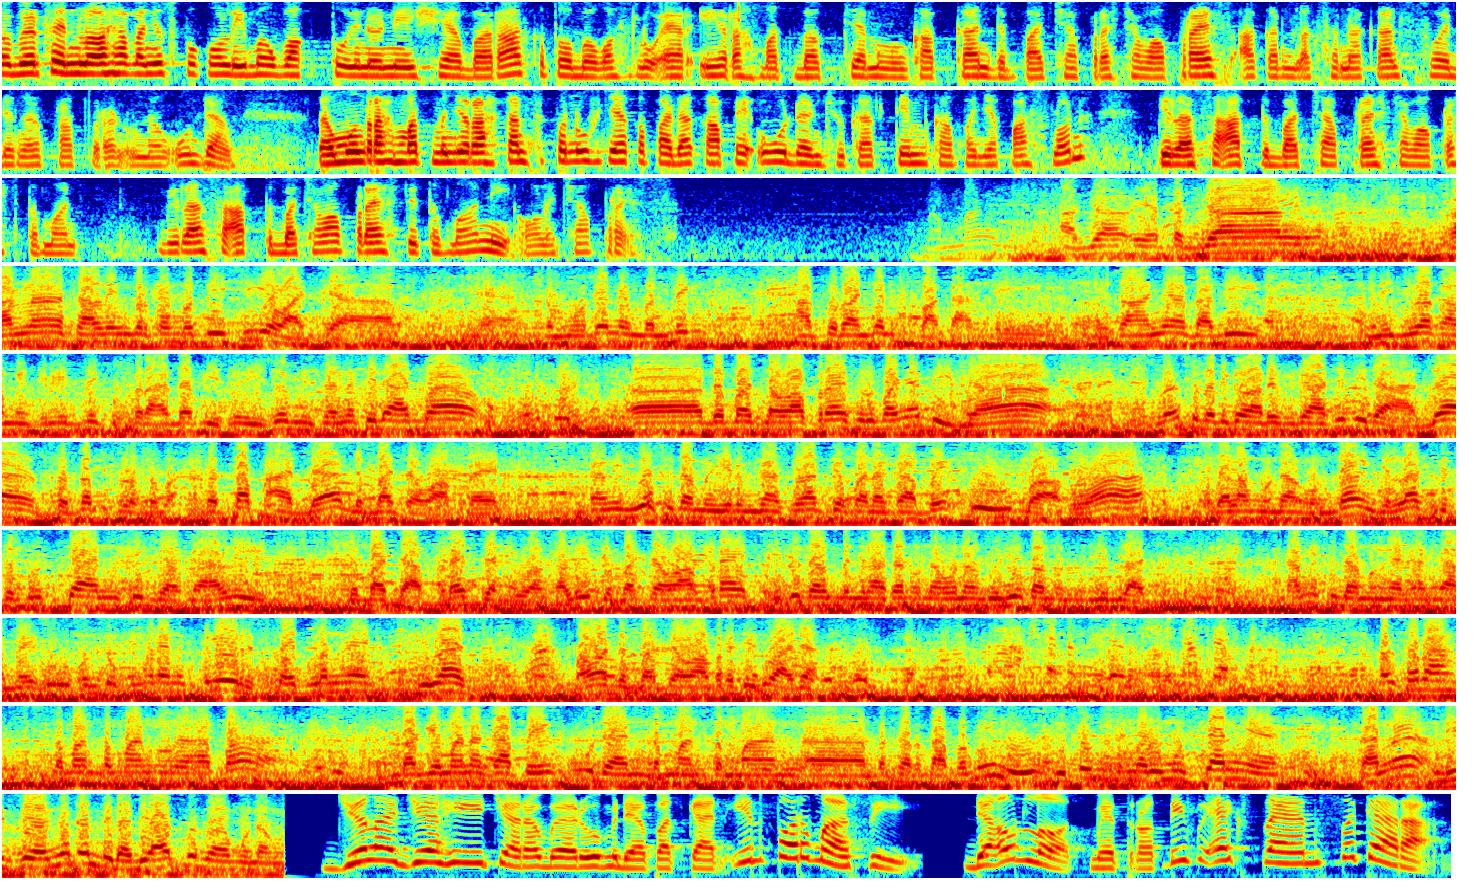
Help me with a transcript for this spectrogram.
Pemirsa inilah Health News pukul 5 waktu Indonesia Barat, Ketua Bawaslu RI Rahmat Bagja mengungkapkan debat Capres Cawapres akan dilaksanakan sesuai dengan peraturan undang-undang. Namun Rahmat menyerahkan sepenuhnya kepada KPU dan juga tim kampanye paslon bila saat debat Capres Cawapres ditemani, bila saat debat Cawapres ditemani oleh Capres. Memang agak ya tegang karena saling berkompetisi ya wajar. Ya, kemudian yang penting aturannya disepakati. Misalnya tadi ini juga kami kritik terhadap isu-isu misalnya tidak ada uh, debat cawapres rupanya tidak. Sebenarnya sudah diklarifikasi tidak ada, tetap tetap, ada debat cawapres. Kami juga sudah mengirimkan surat kepada KPU bahwa dalam undang-undang jelas disebutkan tiga kali debat capres dan dua kali debat cawapres itu dalam penjelasan Undang-Undang 7 tahun 2017. Kami sudah mengingatkan KPU untuk kemudian clear statementnya jelas bahwa debat cawapres itu ada. Terserah teman-teman apa bagaimana KPU dan teman-teman uh, peserta pemilu itu merumuskannya karena detailnya kan tidak diatur dalam undang. Jelajahi cara baru mendapatkan informasi. Download Metro TV Extend sekarang.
